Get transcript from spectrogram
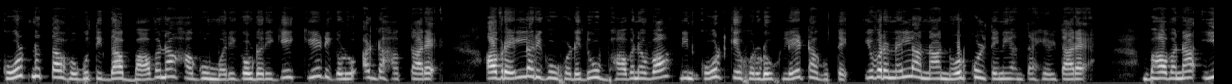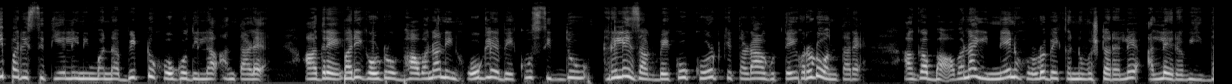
ಕೋರ್ಟ್ನತ್ತ ಹೋಗುತ್ತಿದ್ದ ಭಾವನಾ ಹಾಗೂ ಮರಿಗೌಡರಿಗೆ ಕೇಡಿಗಳು ಅಡ್ಡ ಹಾಕ್ತಾರೆ. ಅವರೆಲ್ಲರಿಗೂ ಹೊಡೆದು, ಭಾವನವ್ವ, ನಿನ್ ಕೋರ್ಟ್ಗೆ ಹೊರಡು ಲೇಟ್ ಆಗುತ್ತೆ ಇವರನ್ನೆಲ್ಲ ನಾನು ನೋಡ್ಕೊಳ್ತೇನೆ ಅಂತ ಹೇಳ್ತಾರೆ. ಭಾವನಾ ಈ ಪರಿಸ್ಥಿತಿಯಲ್ಲಿ ನಿಮ್ಮನ್ನ ಬಿಟ್ಟು ಹೋಗೋದಿಲ್ಲ ಅಂತಾಳೆ. ಆದ್ರೆ ಮರಿಗೌಡ್ರು ಭಾವನ ನೀನ್ ಹೋಗ್ಲೇಬೇಕು, ಸಿದ್ದು ರಿಲೀಸ್ ಆಗ್ಬೇಕು, ಕೋರ್ಟ್ಗೆ ತಡ ಆಗುತ್ತೆ, ಹೊರಡು ಅಂತಾರೆ. ಆಗ ಭಾವನ ಇನ್ನೇನು ಹೊರಡಬೇಕನ್ನುವಷ್ಟರಲ್ಲೇ ಅಲ್ಲೇ ರವಿ ಇದ್ದ.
